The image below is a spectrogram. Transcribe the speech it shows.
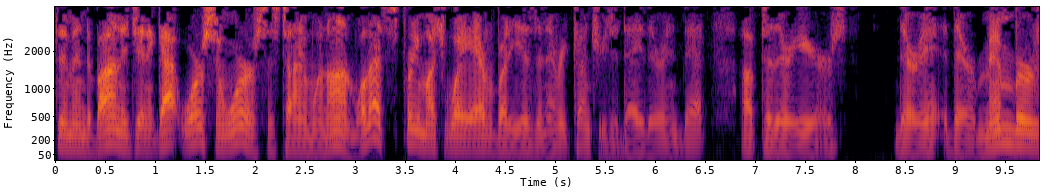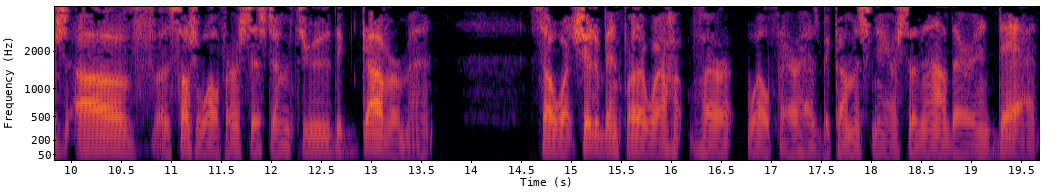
them into bondage and it got worse and worse as time went on. Well, that's pretty much the way everybody is in every country today. They're in debt up to their ears. They're, they're members of a social welfare system through the government. So what should have been for their welfare, welfare has become a snare. So now they're in debt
